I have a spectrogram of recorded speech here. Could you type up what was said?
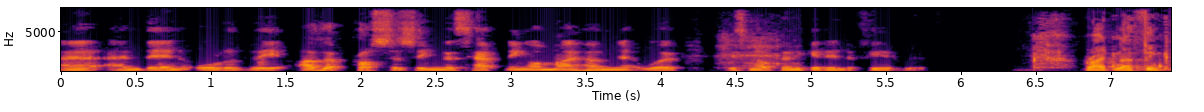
uh, and then all of the other processing that's happening on my home network is not going to get interfered with. Right. And I think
